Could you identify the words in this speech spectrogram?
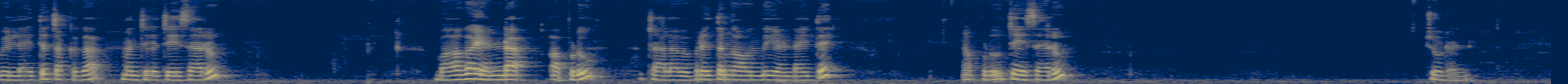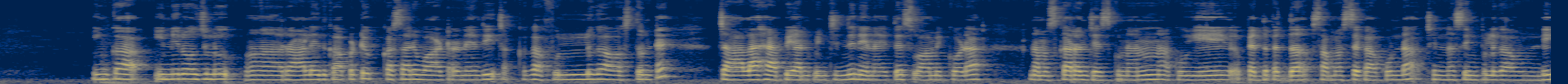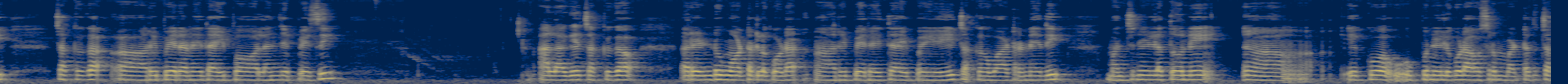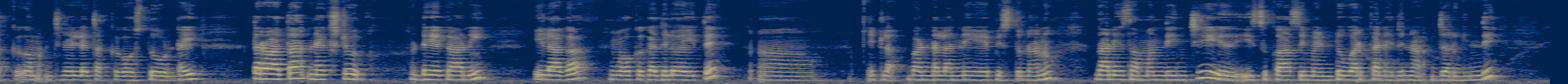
వీళ్ళైతే చక్కగా మంచిగా చేశారు. బాగా ఎండ అప్పుడు చాలా విపరీతంగా ఉంది ఎండ అయితే అప్పుడు చేశారు. చూడండి. ఇంకా ఇన్ని రోజులు రాలేదు కాబట్టి ఒక్కసారి వాటర్ అనేది చక్కగా ఫుల్గా వస్తుంటే చాలా హ్యాపీ అనిపించింది. నేనైతే స్వామికి కూడా నమస్కారం చేసుకున్నాను. నాకు ఏ పెద్ద పెద్ద సమస్య కాకుండా చిన్న సింపుల్గా ఉండి చక్కగా రిపేర్ అనేది అయిపోవాలని చెప్పేసి అలాగే చక్కగా రెండు మోటార్లు కూడా రిపేర్ అయితే అయిపోయాయి. చక్కగా వాటర్ అనేది మంచినీళ్ళతోనే ఎక్కువ ఉప్పు నీళ్ళు కూడా అవసరం పట్టదు. చక్కగా మంచినీళ్ళే చక్కగా వస్తూ ఉంటాయి. తర్వాత నెక్స్ట్ డే కానీ ఇలాగా ఒక గదిలో అయితే ఇట్లా బండలన్నీ వేపిస్తున్నాను. దానికి సంబంధించి ఇసుక సిమెంట్ వర్క్ అనేది నా జరిగింది.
